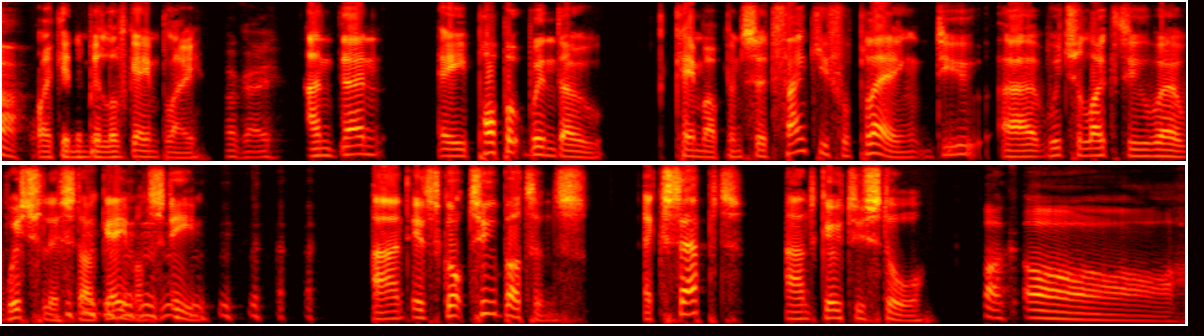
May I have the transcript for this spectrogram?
Huh. like in the middle of gameplay, Okay. and then a pop-up window came up and said, "Thank you for playing. Do you uh, would you like to uh, wishlist our game on Steam?" And it's got two buttons: accept and go to store. Fuck. Oh.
